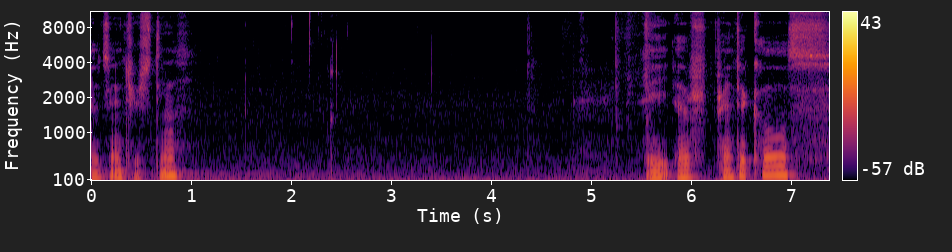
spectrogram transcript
That's interesting. Of Pentacles.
